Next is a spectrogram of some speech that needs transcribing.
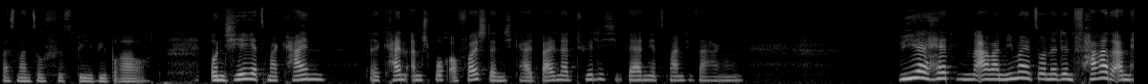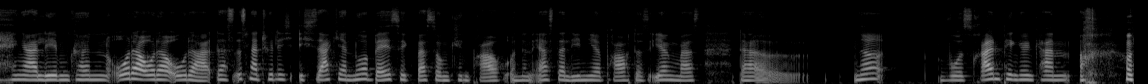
was man so fürs Baby braucht. Und hier jetzt mal kein äh, kein Anspruch auf Vollständigkeit, weil natürlich werden jetzt manche sagen, wir hätten aber niemals ohne den Fahrradanhänger leben können oder oder oder. Das ist natürlich, ich sage ja nur basic, was so ein Kind braucht und in erster Linie braucht das irgendwas, da, ne, wo es reinpinkeln kann.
